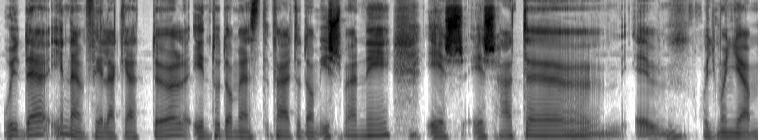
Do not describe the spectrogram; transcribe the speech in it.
úgy, de én nem félek ettől, én tudom ezt, fel tudom ismerni, és, és hát, hogy mondjam,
